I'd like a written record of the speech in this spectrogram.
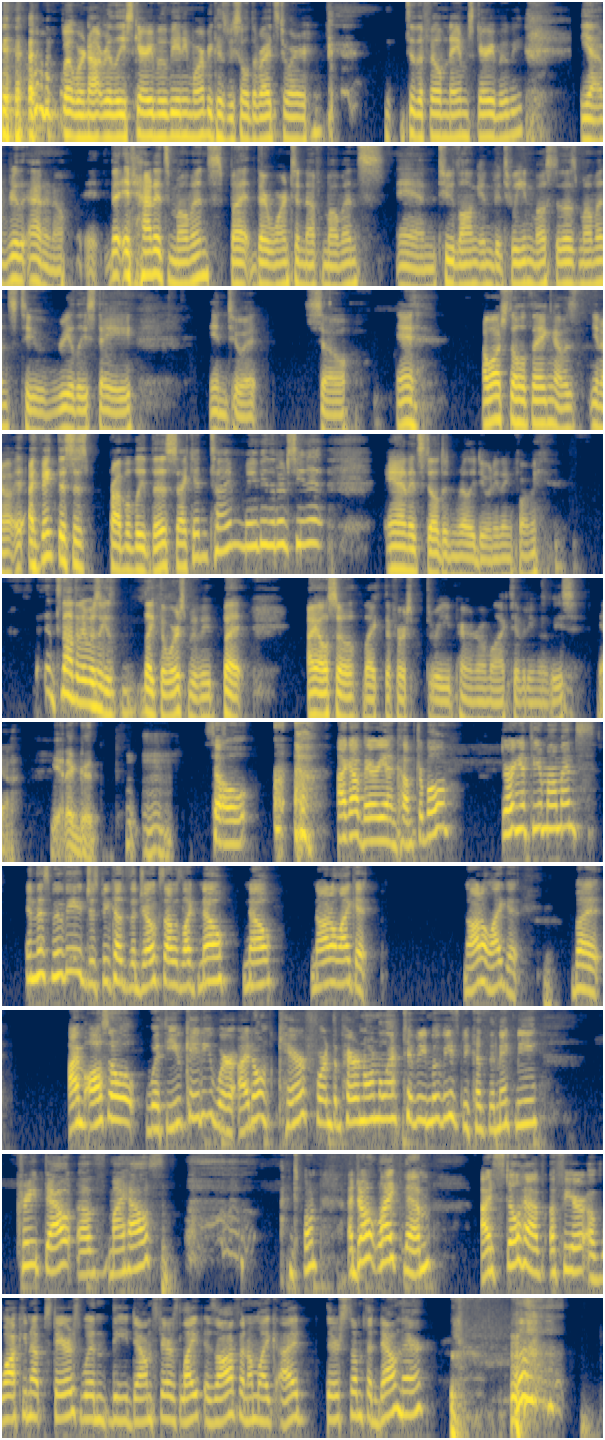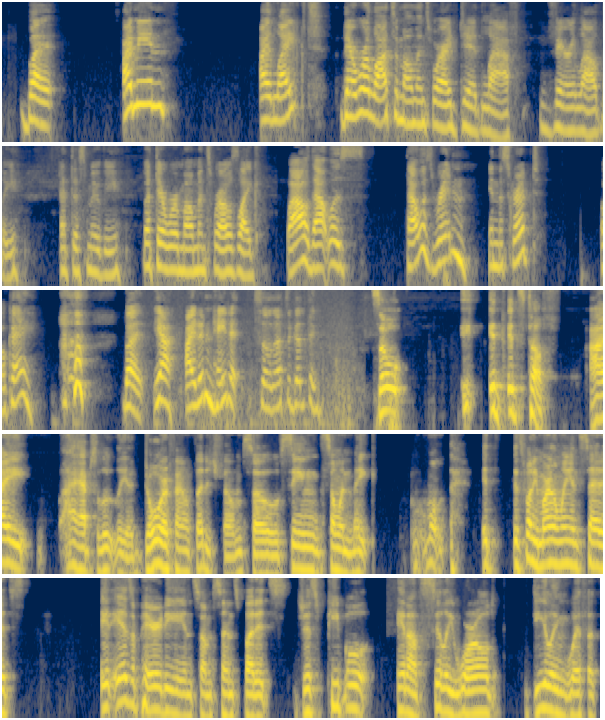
but we're not really scary movie anymore because we sold the rights to our to the film name scary movie yeah really i don't know it, it had its moments but there weren't enough moments and too long in between most of those moments to really stay into it. So eh i watched the whole thing. I was you know i think this is probably the second time maybe that i've seen it and it still didn't really do anything for me. It's not that it was like, like the worst movie, but I also like the first three Paranormal Activity movies. Yeah, yeah, they're good. So I got very uncomfortable during a few moments in this movie just because the jokes I was like, no, no, no, I don't like it. No, I don't like it. But I'm also with you, Katie, where I don't care for the paranormal activity movies because they make me creeped out of my house. I don't I don't like them. I still have a fear of walking upstairs when the downstairs light is off and I'm like I there's something down there. but I mean I liked there were lots of moments where I did laugh very loudly at this movie, but there were moments where I was like, wow, that was that was written in the script. Okay. but yeah, I didn't hate it, so that's a good thing. So it, it it's tough. I I absolutely adore found footage films. So seeing someone make well, it it's funny. Marlon Wayans said it's it is a parody in some sense, but it's just people in a silly world dealing with a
